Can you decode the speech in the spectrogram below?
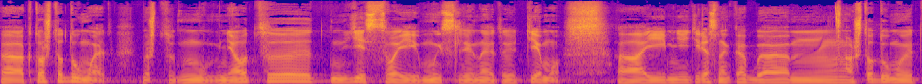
э, кто что думает, потому что ну, у меня вот э, есть свои мысли на эту тему, э, и мне интересно, как бы, э, что думают,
